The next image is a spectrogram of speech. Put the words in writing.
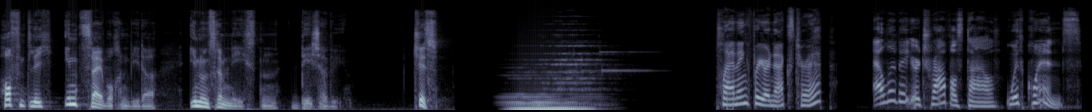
hoffentlich in zwei Wochen wieder in unserem nächsten Déjà-vu. Tschüss. Planning for your next trip? Elevate your travel style with Quince.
